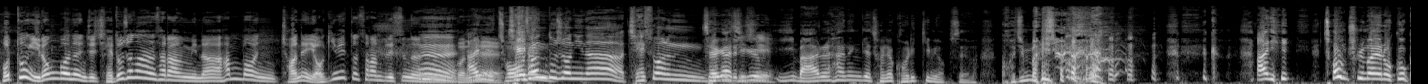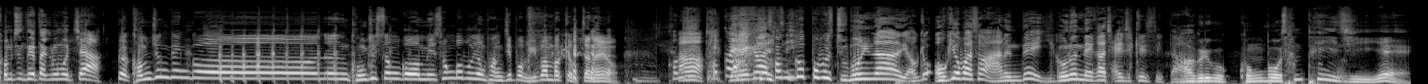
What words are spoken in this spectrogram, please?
보통 이런 거는 이제 제도 전하는 사람이나 한 번 전에 역임했던 사람들이 쓰는 네. 건데. 아니, 저- 재선 도전이나 재수하는 제가 분들이지. 지금 이 말을 하는 게 전혀 거리낌이 없어요. 거짓말이잖아요. 아니 처음 출마해놓고 검증됐다 그러면 짜. 그러니까 검증된 거는 공직선거 및 선거부정 방지법 위반밖에 없잖아요. 아, 검증될 거야. 내가 선거법을 두 번이나 어겨, 어겨봐서 아는데 이거는 내가 잘 지킬 수 있다. 아 그리고 공보 3페이지에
